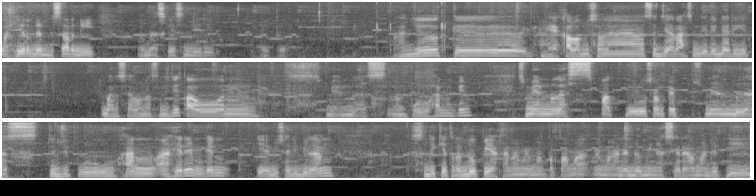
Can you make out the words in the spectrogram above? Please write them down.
lahir dan besar di Baske sendiri itu lanjut ke ya kalau misalnya sejarah sendiri dari Barcelona sendiri tahun 1960-an mungkin 1940 sampai 1970-an akhirnya mungkin ya bisa dibilang sedikit redup ya karena memang pertama memang ada dominasi Real Madrid di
